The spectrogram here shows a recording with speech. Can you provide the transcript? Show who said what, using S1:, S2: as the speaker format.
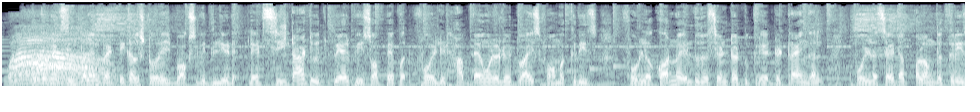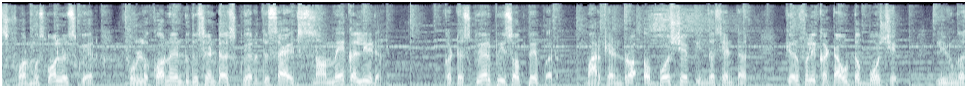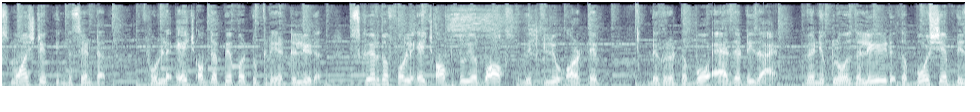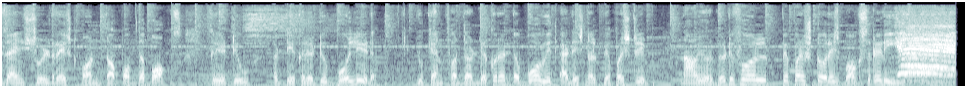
S1: How to make simple and practical storage box with lid? Let's see. Start with pair piece of paper. Fold it half diagonally twice, form a crease. Fold the corner into the center to create the triangle. Fold the side up along the crease, form a smaller square. Fold the corner into the center, square the sides. Now make a lid. Cut a square piece of paper. Mark and draw a bow shape in the center. Carefully cut out the bow shape, leaving a small strip in the center. Fold the edge of the paper to create the lid. Square the fold edge up to your box with glue or tape. Decorate the bow as a desire. When you close the lid, the bow shaped design should rest on top of the box. Creative a decorative bow lid. You can further decorate the bow with additional paper strip. Now your beautiful paper storage box ready.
